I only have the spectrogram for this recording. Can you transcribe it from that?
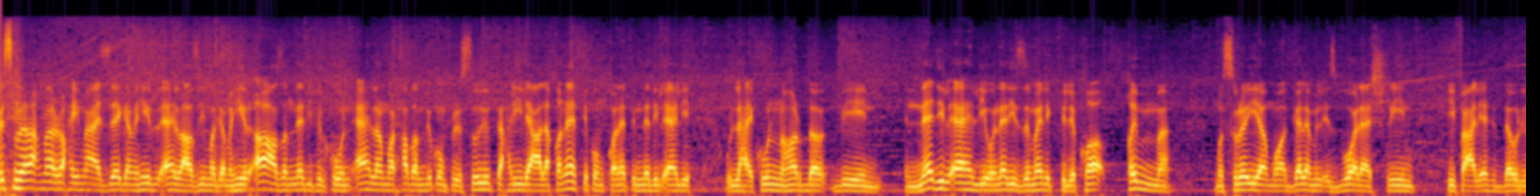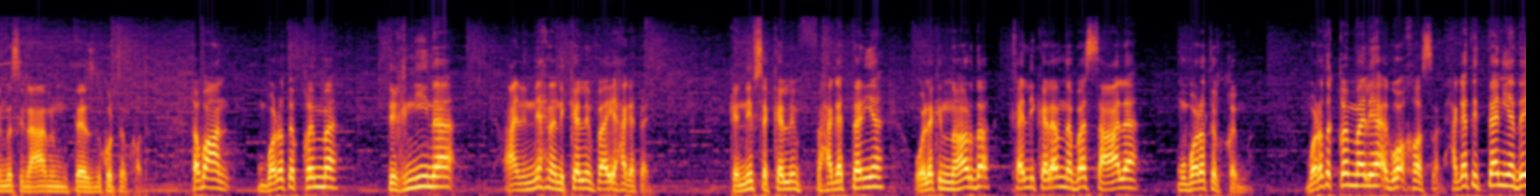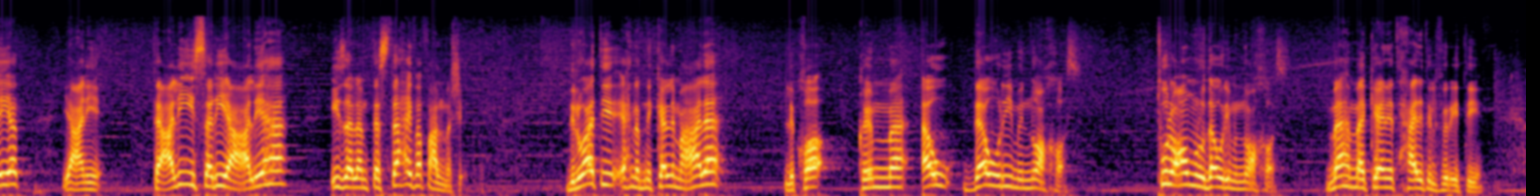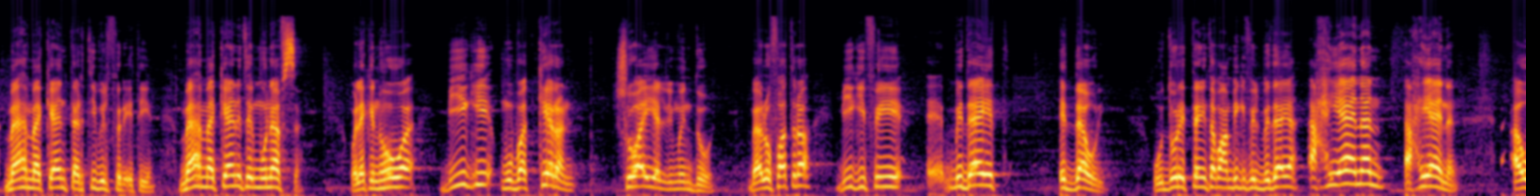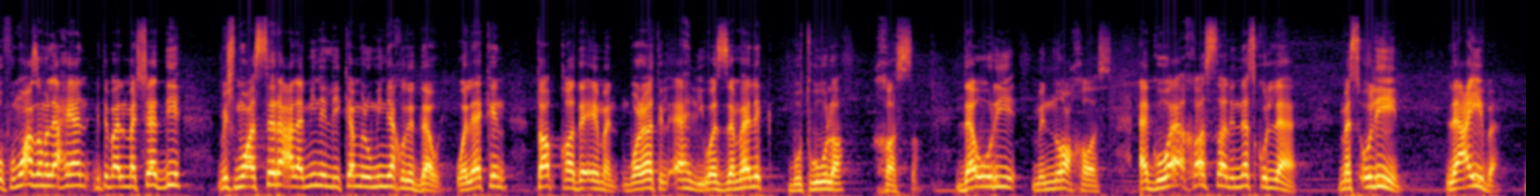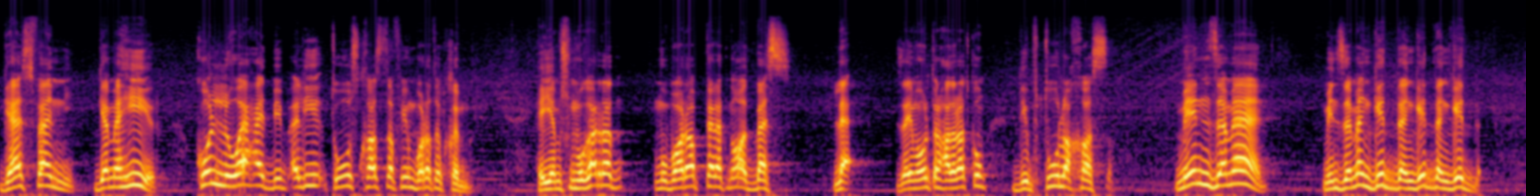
بسم الله الرحمن الرحيم أعزائي جماهير الأهلي العظيمه جماهير أعظم نادي في الكون أهلا ومرحبا بكم في الاستوديو التحليلي على قناتكم قناة النادي الأهلي واللي هيكون النهارده بين النادي الأهلي ونادي الزمالك في لقاء قمة مصرية مؤجلة من الأسبوع العشرين في فعاليات الدوري المصري العام الممتاز لكرة القدم. طبعا مباراة القمة تغنينا عن إن إحنا نتكلم في أي حاجة تانية. كان نفسي أتكلم في حاجات تانية ولكن النهارده خلي كلامنا بس على مباراة القمة. مباراة القمة ليها أجواء خاصة. الحاجات التانية ديت يعني تعليقي سريع عليها إذا لم تستحي فافعل ما شئت. دلوقتي إحنا بنتكلم على لقاء قمة أو دوري من نوع خاص. طول عمره دوري من نوع خاص. مهما كانت حالة الفرقتين مهما كان ترتيب الفرقتين مهما كانت المنافسة. ولكن هو بيجي مبكرا شوية اليومين دول. بقاله فترة بيجي في بداية الدوري. والدور الثاني طبعا بيجي في البداية. أحيانا أحيانا أو في معظم الأحيان بتبقى الماتشات دي مش مؤثرة على مين اللي يكمل ومين ياخد الدوري. ولكن تبقى دائما مباريات الأهلي والزمالك بطولة خاصة. دوري من نوع خاص. أجواء خاصة للناس كلها. مسؤولين لعيبة جهاز فني جماهير. كل واحد بيبقى ليه طقوس خاصة في مباراة القمة. هي مش مجرد مباراة بثلاث نقط بس. لا زي ما قلت لحضراتكم دي بطولة خاصة. من زمان من زمان جدا جدا جدا.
